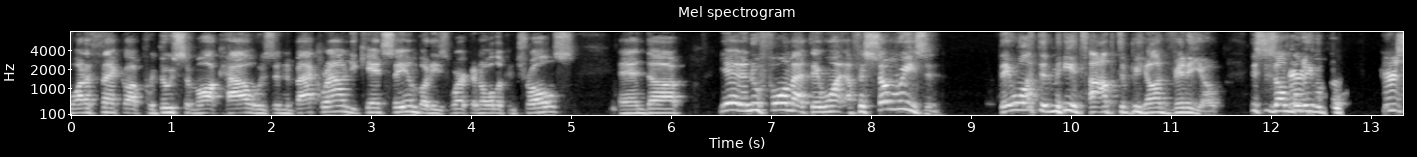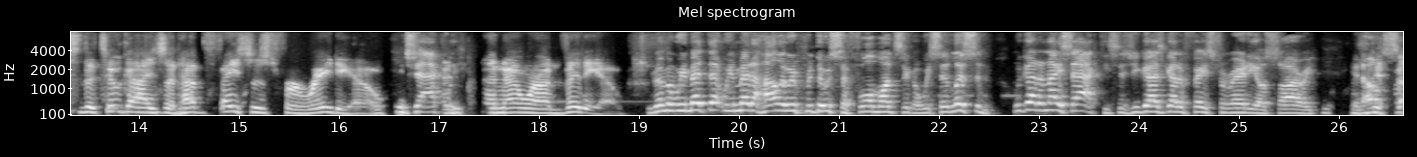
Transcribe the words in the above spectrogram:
Want to thank our producer Mark Howe, who's in the background. You can't see him, but he's working all the controls. And uh, yeah, the new format they want for some reason they wanted me and Tom to be on video. This is unbelievable. Here's the two guys that have faces for radio, Exactly. and now we're on video. Remember, we met that we met a Hollywood producer four months ago. We said, "Listen, we got a nice act." He says, "You guys got a face for radio." Sorry, you know. So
